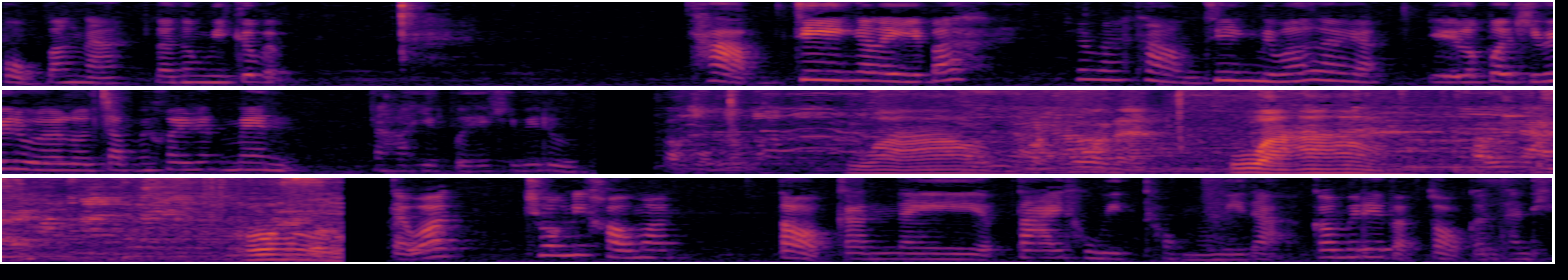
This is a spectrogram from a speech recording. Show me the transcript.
ผมบ้างนะ แล้วน้องมิกก็แบบ ถามจริงอะไรอย่างงี้ปะใช่ไหมถามจริงหรือว่าอะไรอะเราเปิดคลิปให้ดูเราจำไม่ค่อยแม่นนะคะอย่าเปิดให้คลิปให้ดู ว้าวขอโทษนะว้าวเขาอยู่ไหนโอ้แต่ว่าช่วงที่เขามาตอบกันในใต้ทวิตของน้องมิดอะก็ไม่ได้แบบตอบกันทันที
